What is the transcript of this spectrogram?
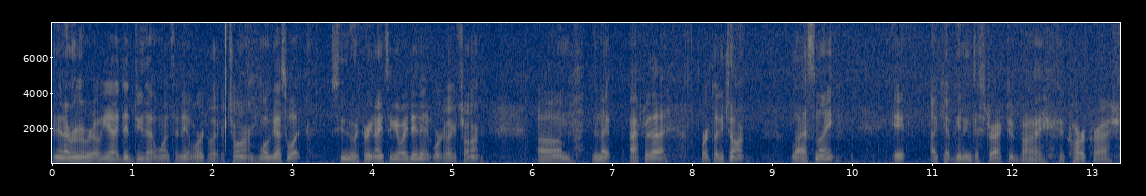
and then I remembered, oh yeah, I did do that once and it worked like a charm. Well, guess what? Two or three nights ago I did it, worked like a charm. Um, the night after that, worked like a charm. Last night, it I kept getting distracted by a car crash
